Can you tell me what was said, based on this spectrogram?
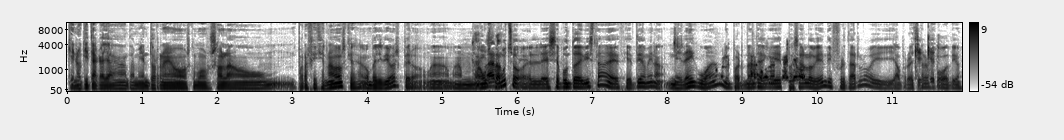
que no quita que haya también torneos, como hemos hablado, mm, por aficionados, que sean competitivos, pero me, ha- me Claro. gustado mucho el- ese punto de vista de decir, tío, mira, me da igual, lo importante aquí es pasarlo bien, disfrutarlo y aprovechar ¿Qué- el juego, tío.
